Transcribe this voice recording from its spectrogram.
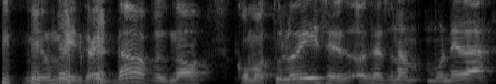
Ni un Bitcoin. No, pues no. Como tú lo dices, o sea, es una moneda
